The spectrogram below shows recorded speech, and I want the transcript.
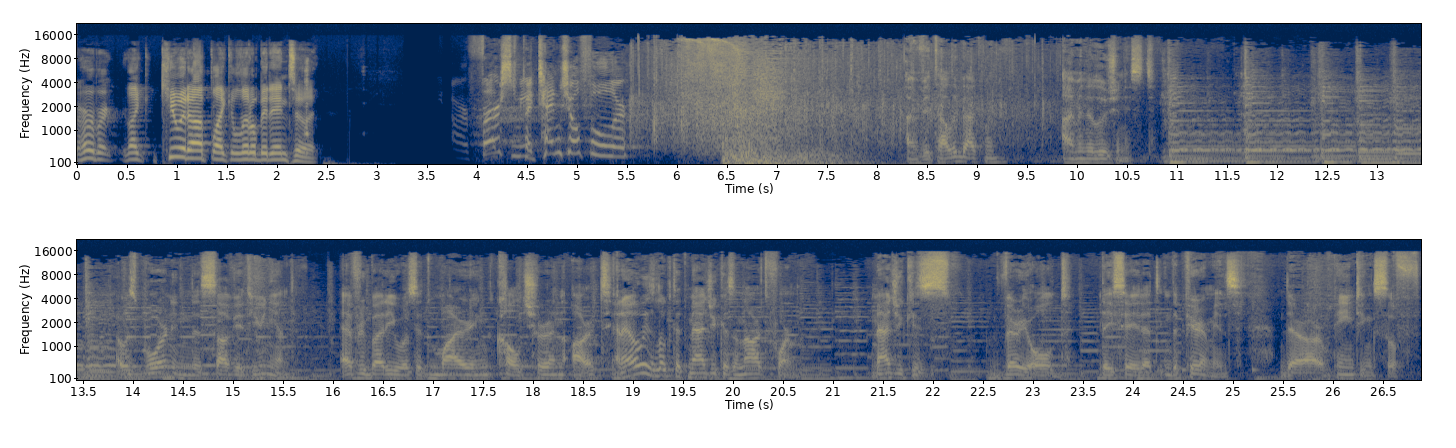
Herbert, like, cue it up like a little bit into it. Our first potential fooler. I'm Vitaly Beckman. I'm an illusionist. I was born in the Soviet Union. Everybody was admiring culture and art, and I always looked at magic as an art form. Magic is very old. They say that in the pyramids there are paintings of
